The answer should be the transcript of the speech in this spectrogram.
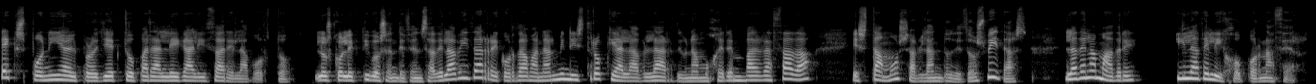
exponía el proyecto para legalizar el aborto. Los colectivos en defensa de la vida recordaban al ministro que al hablar de una mujer embarazada estamos hablando de dos vidas, la de la madre y la del hijo por nacer.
